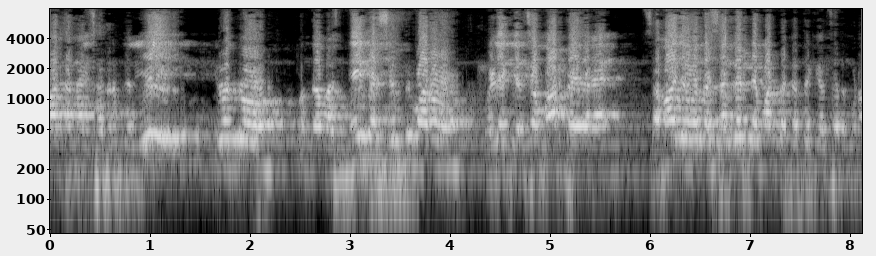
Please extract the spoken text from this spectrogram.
ಮಾತನ್ನ ಈ ಸಂದರ್ಭದಲ್ಲಿ ಹೇಳಿ. ಇವತ್ತು ಒಂದು ನಮ್ಮ ಸ್ನೇಹಿತ ಶಿವಕುಮಾರ್ ಒಳ್ಳೆ ಕೆಲಸ ಮಾಡ್ತಾ ಇದ್ದಾನೆ ಸಮಾಜವನ್ನ ಸಂಘಟನೆ ಮಾಡ್ತಕ್ಕಂಥ ಕೆಲಸ ಕೂಡ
